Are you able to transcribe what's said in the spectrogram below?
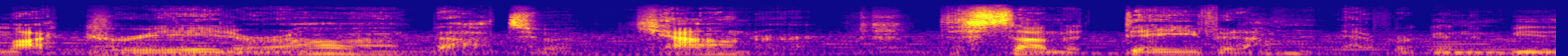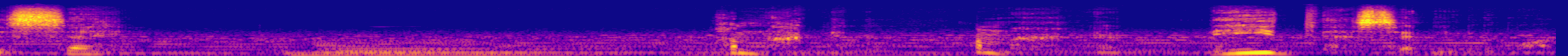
my Creator. I'm about to encounter the Son of David. I'm never going to be the same. I'm not going to. I'm not going to need this anymore.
